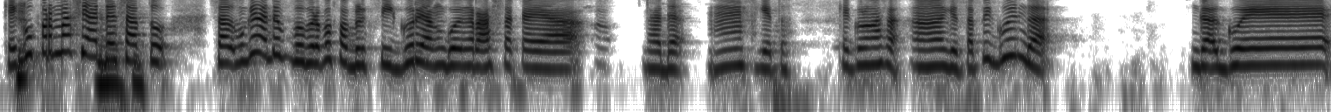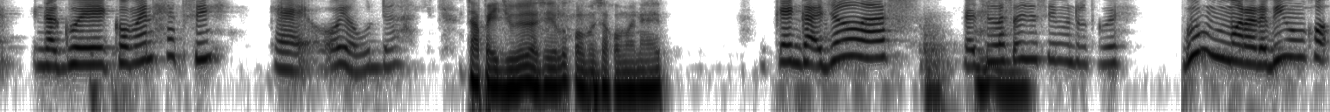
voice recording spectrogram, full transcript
Kayak gue pernah sih ada satu saat mungkin ada beberapa public figure yang gue ngerasa kayak rada hmm gitu. Kayak gue ngerasa eh gitu. Tapi gue nggak nggak gue nggak gue komen hate sih kayak oh ya udah gitu. Capek juga gak sih lu kalau misalnya komen hate? kayak nggak jelas. Nggak jelas Hmm. aja sih menurut gue. Gue memang rada bingung kok.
